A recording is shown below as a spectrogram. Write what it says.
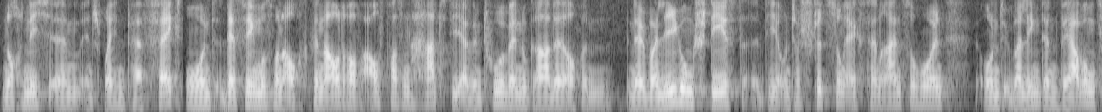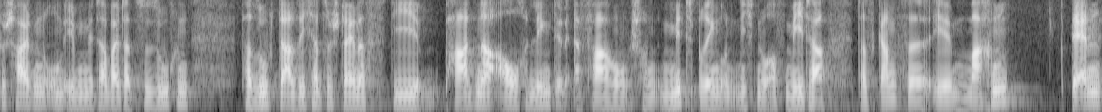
noch nicht ähm, entsprechend perfekt. Und deswegen muss man auch genau darauf aufpassen, hat die Agentur, wenn du gerade auch in, in der Überlegung stehst, dir Unterstützung Unterstützung extern reinzuholen und über LinkedIn Werbung zu schalten, um eben Mitarbeiter zu suchen. Versucht da sicherzustellen, dass die Partner auch LinkedIn-Erfahrung schon mitbringen und nicht nur auf Meta das Ganze eben machen. Denn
